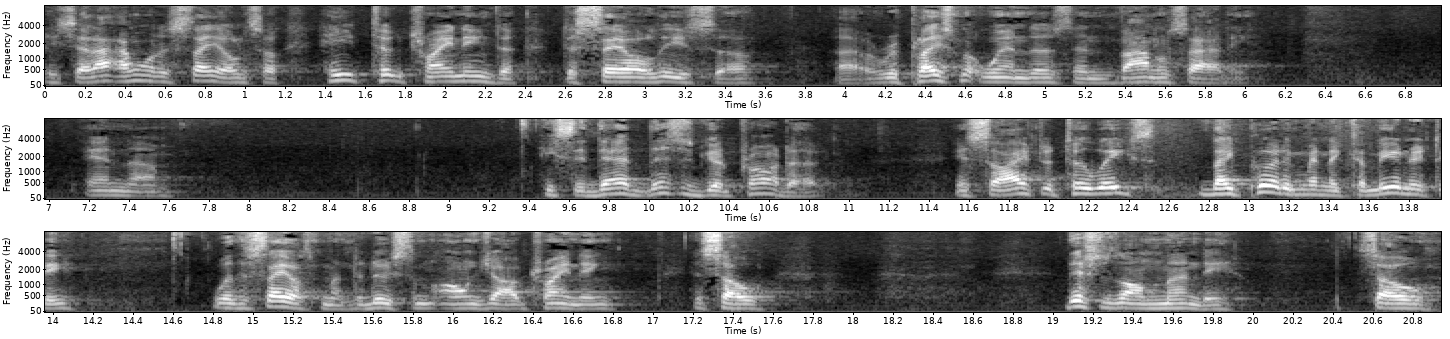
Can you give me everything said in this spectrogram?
he said, I, I, want to sell. And so he took training to, to sell these uh, uh, replacement windows and vinyl siding. And um, he said, Dad, this is good product. And so after two weeks, they put him in the community with a salesman to do some on job training. And so this was on Monday. So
